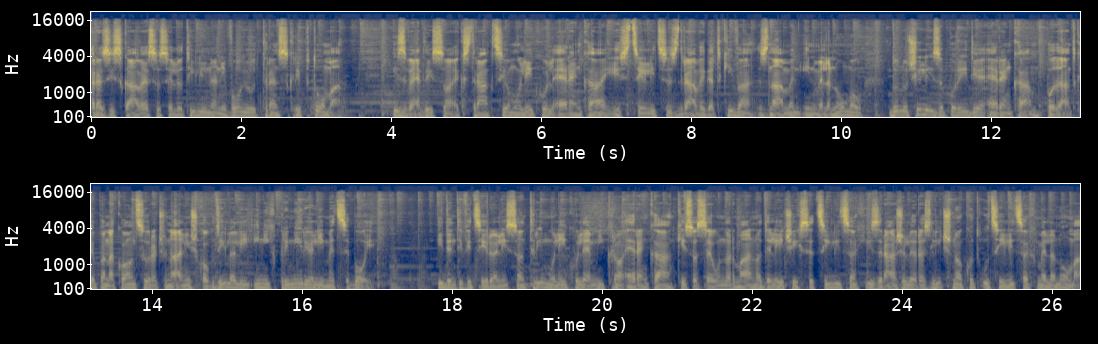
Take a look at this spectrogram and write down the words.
Raziskave so se lotili na nivoju transkriptoma. Izvedli so ekstrakcijo molekul RNK iz celic zdravega tkiva, znamen in melanomov, določili zaporedje RNK, podatke pa na koncu računalniško obdelali in jih primerjali med seboj. Identificirali so tri molekule mikro-RNK, ki so se v normalno delečih se celicah izražale različno kot v celicah melanoma.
